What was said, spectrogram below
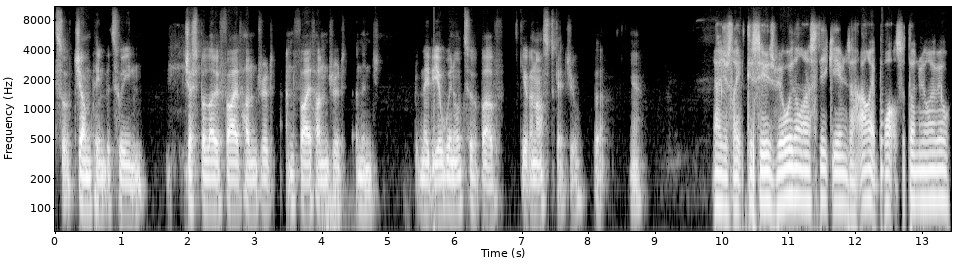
sort of jumping between just below 500 and 500, and then maybe a win or two above, given our schedule. But yeah. I just like to say as well in the last three games, Alec Burks have done really well.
